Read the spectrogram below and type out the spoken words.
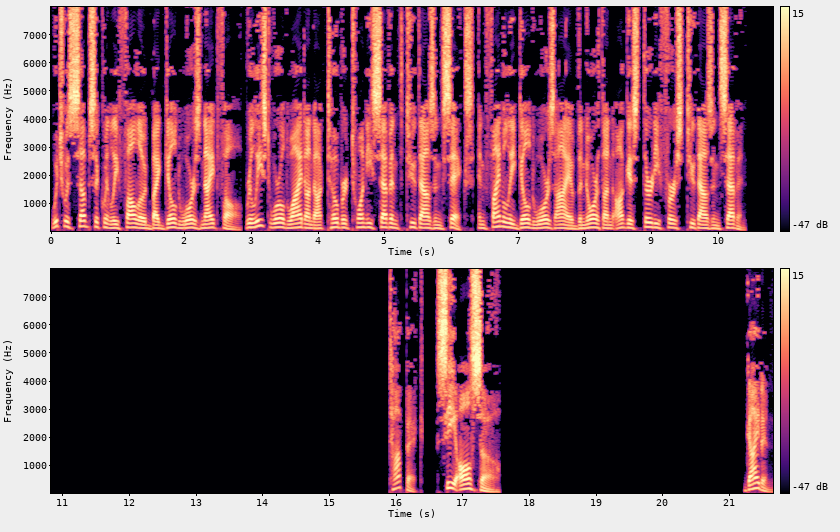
which was subsequently followed by Guild Wars Nightfall, released worldwide on October 27, 2006, and finally Guild Wars Eye of the North on August 31, 2007. See also. Gaiden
